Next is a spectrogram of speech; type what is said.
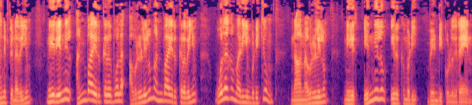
அனுப்பினதையும் நீர் என்னில் அன்பாயிருக்கிறது போல அவர்களிலும் அன்பாயிருக்கிறதையும் உலகம் அறியும்படிக்கும் நான் அவர்களிலும் நீர் என்னிலும் இருக்கும்படி வேண்டிக் கொள்கிறேன்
